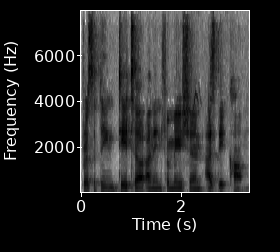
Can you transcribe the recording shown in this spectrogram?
presenting data and information as they come.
